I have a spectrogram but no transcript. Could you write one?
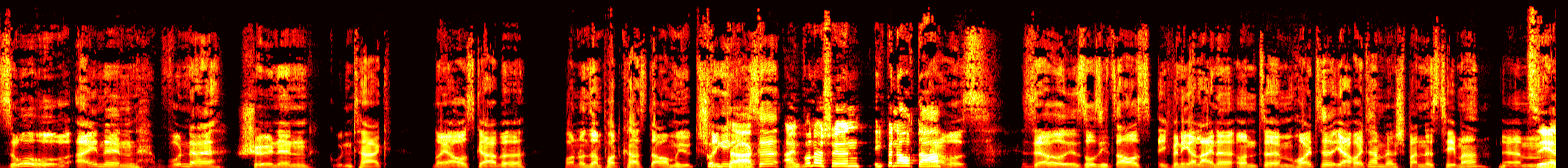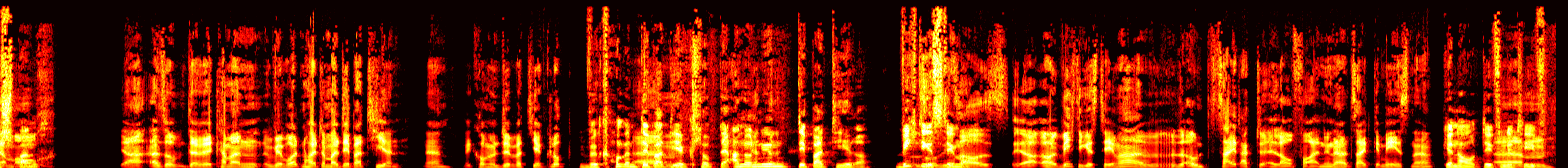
So, einen wunderschönen guten Tag. Neue Ausgabe von unserem Podcast Dauermute. Guten Tag. Ein wunderschön. Ich bin auch da. Servus. So, so sieht's aus. Ich bin nicht alleine und ähm, heute, ja, heute haben wir ein spannendes Thema. Ähm, Sehr spannend. Auch, ja, also da kann man, wir wollten heute mal debattieren. Ne? Willkommen im Debattierclub. Willkommen im ähm, Debattierclub, der anonymen Debattierer. Wichtiges so Thema. Aus. Ja, wichtiges Thema und zeitaktuell auch vor allen Dingen, ne? zeitgemäß, ne? Genau, definitiv. Ähm,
